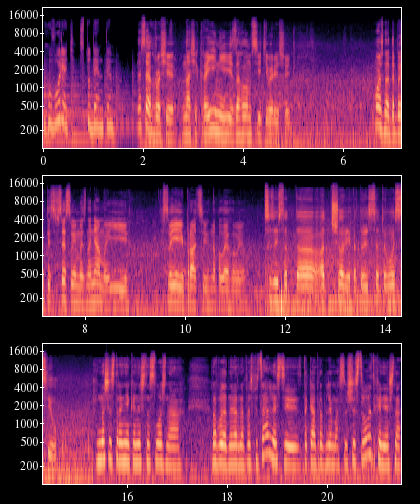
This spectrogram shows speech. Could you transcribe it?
говорять студенти. Не все гроші в нашій країні і загалом в світі вирішують. Можна добитись все своїми знаннями і своєю працею наполегливою. Все зависит от, э, от человека, то есть от его сил. В нашей стране, конечно, сложно работать, наверное, по специальности. Такая проблема существует, конечно.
